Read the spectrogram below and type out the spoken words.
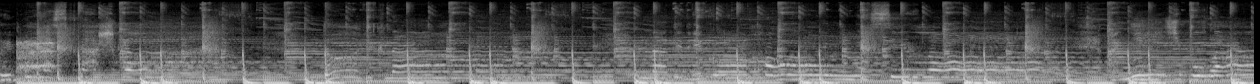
Прибулась пташка до вікна, на підвіконня сіла, а ніч була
